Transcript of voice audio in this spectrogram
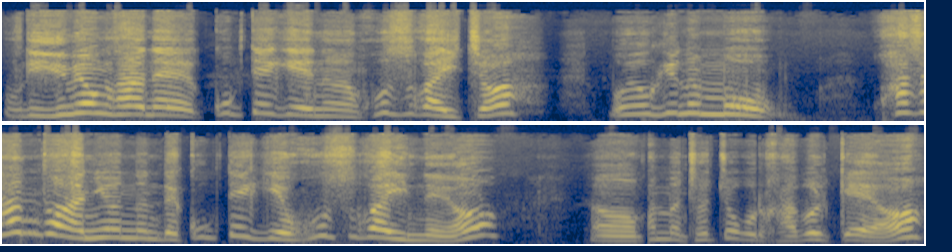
우리 유명산의 꼭대기에는 호수가 있죠? 뭐 여기는 뭐 화산도 아니었는데 꼭대기에 호수가 있네요. 어, 한번 저쪽으로 가볼게요.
